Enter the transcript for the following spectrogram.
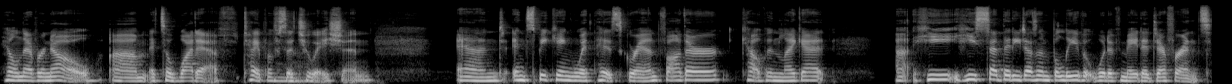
he'll never know. Um, it's a what if type of yeah. situation. And in speaking with his grandfather, Calvin Leggett, uh, he he said that he doesn't believe it would have made a difference,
